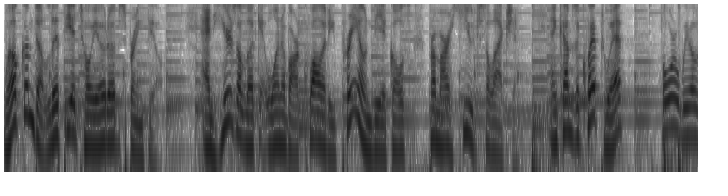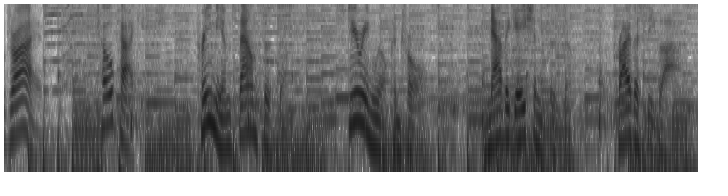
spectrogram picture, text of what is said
Welcome to Lithia Toyota of Springfield. And here's a look at one of our quality pre owned vehicles from our huge selection. And comes equipped with four wheel drive, tow package, premium sound system, steering wheel controls, navigation system, privacy glass,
